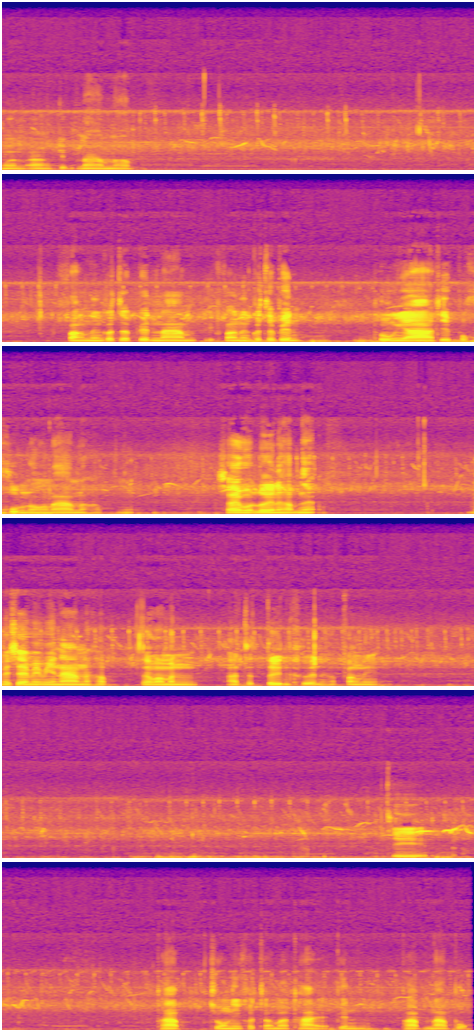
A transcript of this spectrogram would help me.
เหมือนอ่างเก็บน้ำนะครับ ฝั่งหนึ่งก็จะเป็นน้ำอีกฝั่งหนึ่งก็จะเป็นทุ่งหญ้าที่ปกคลุมหนองน้ำนะครับใช่หมดเลยนะครับเนี่ย ไม่ใช่ไม่มีน้ำนะครับ แต่ว่ามันอาจจะตื้นเขินนะครับฝั่งนี้ ที่ภาพช่วงนี้เขาจะมาถ่ายเป็นภาพหน้าปก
